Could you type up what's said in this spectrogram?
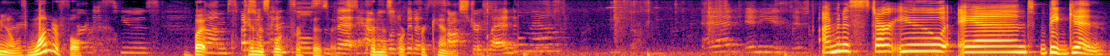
you know, was wonderful. But um, can this work for physics? Can this work for chemistry? I'm going to start you and begin.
